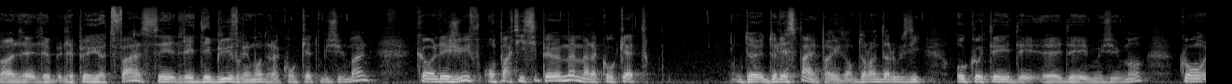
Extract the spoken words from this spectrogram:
les, les, périodes phases, c'est les débuts vraiment de la conquête musulmane, quand les Juifs ont participé eux-mêmes à la conquête de, l'Espagne, par exemple, de l'Andalousie, aux côtés des, euh, musulmans, quand,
